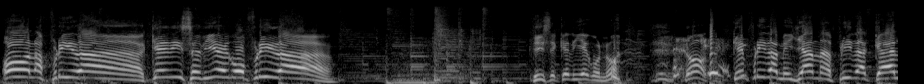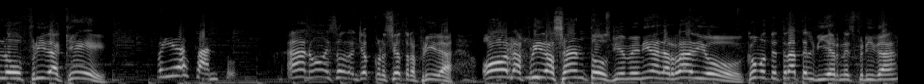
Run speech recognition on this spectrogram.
¡Hola, Frida! ¿Qué dice Diego, Frida? Dice que Diego, ¿no? No, ¿qué Frida me llama? ¿Frida Kahlo? ¿Frida qué? Frida Santos. Ah, no, eso yo conocí a otra Frida. Hola, Frida Santos, bienvenida a la radio. ¿Cómo te trata el viernes, Frida?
